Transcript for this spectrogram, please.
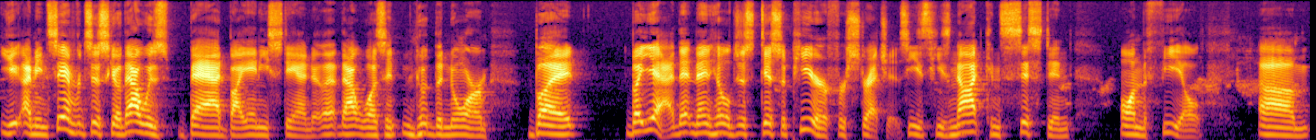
You, I mean, San Francisco, that was bad by any standard. That, that wasn't the norm. But but yeah, then, then he'll just disappear for stretches. He's he's not consistent on the field. Um,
